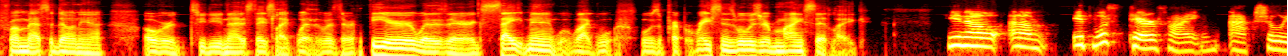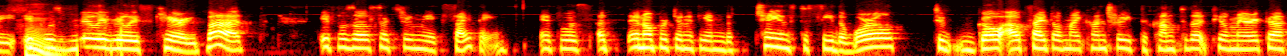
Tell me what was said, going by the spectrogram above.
from Macedonia over to the United States. Like, what was there a fear? Was there excitement? What, like, what, what was the preparations? What was your mindset like? You know, um, it was terrifying, actually. Hmm. It was really, really scary, but it was also extremely exciting. It was a, an opportunity and the chance to see the world, to go outside of my country, to come to the to America.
